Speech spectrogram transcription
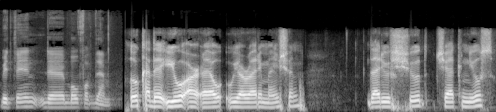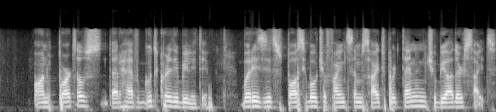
between the both of them. Look at the URL we already mentioned that you should check news on portals that have good credibility, but is it possible to find some sites pretending to be other sites,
